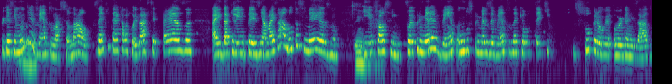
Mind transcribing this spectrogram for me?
Porque assim, muito Legal. evento nacional sempre tem aquela coisa, ah, você pesa, aí dá aquele pezinho a mais, ah, luta assim mesmo. Sim. E eu falo assim, foi o primeiro evento, um dos primeiros eventos, né, que eu lutei que super organizado.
